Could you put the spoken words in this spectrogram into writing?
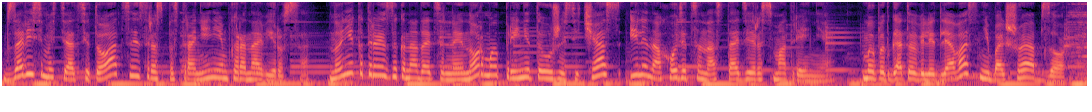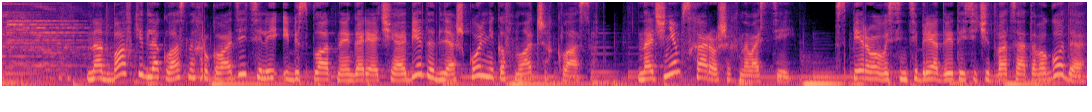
в зависимости от ситуации с распространением коронавируса. Но некоторые законодательные нормы приняты уже сейчас или находятся на стадии рассмотрения. Мы подготовили для вас небольшой обзор. Надбавки для классных руководителей и бесплатные горячие обеды для школьников младших классов. Начнем с хороших новостей – с 1 сентября 2020 года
